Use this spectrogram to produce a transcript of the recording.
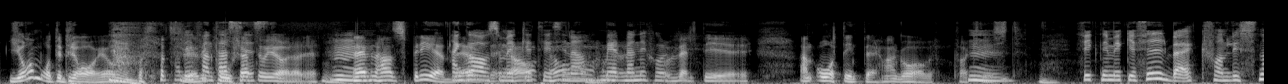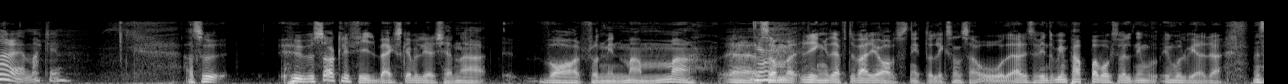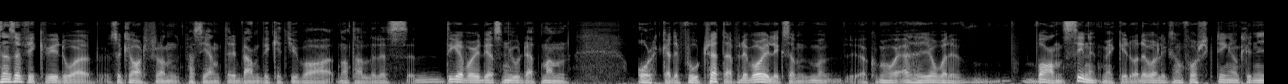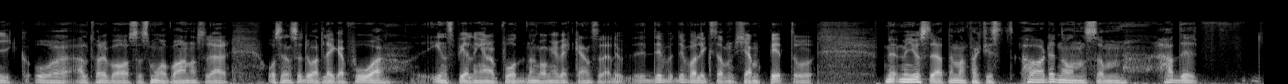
jag mådde bra. Jag hoppas att Ja, Fredrik fantastiskt. fortsatte att göra det. Mm. Även han spred. Han gav så mycket till sina medmänniskor. Väldigt, han åt inte, han gav faktiskt. Fick ni mycket feedback från lyssnare Martin? Alltså huvudsaklig feedback ska jag väl erkänna var från min mamma eh, som ringde efter varje avsnitt och liksom sa åh det här är så fint och min pappa var också väldigt invo- involverad där. Men sen så fick vi ju då såklart från patienter ibland vilket ju var något alldeles, det var ju det som gjorde att man orkade fortsätta för det var ju liksom, jag kommer ihåg, alltså jag jobbade vansinnigt mycket då. Det var liksom forskning och klinik och allt vad det var, så småbarn och sådär. Och sen så då att lägga på inspelningar av podd någon gång i veckan sådär. Det, det, det var liksom kämpigt. Och, men men just det att när man faktiskt hörde någon som hade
